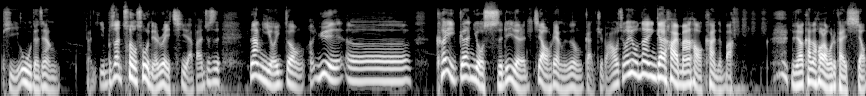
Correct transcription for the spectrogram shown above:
体悟的这样感觉，也不算挫挫你的锐气啊，反正就是让你有一种越呃。可以跟有实力的人较量的那种感觉吧，我觉得，哎呦，那应该还蛮好看的吧？你要看到后来，我就开始笑，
